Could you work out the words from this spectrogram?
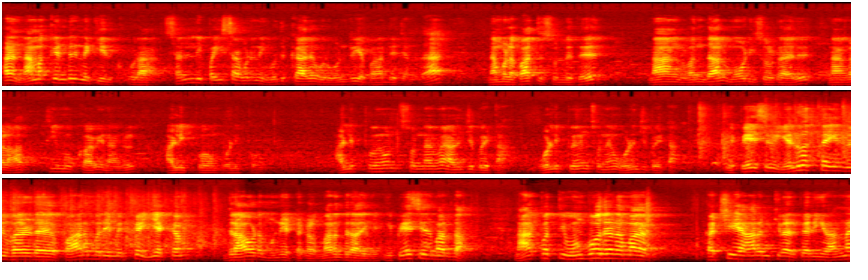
ஆனால் நமக்கென்று இன்னைக்கு இது ஒரு சல்லி பைசா கூட இன்னைக்கு ஒதுக்காத ஒரு ஒன்றிய பாரதிய ஜனதா நம்மளை பார்த்து சொல்லுது நாங்கள் வந்தால் மோடி சொல்கிறாரு நாங்கள் அதிமுகவை நாங்கள் அழிப்போம் ஒழிப்போம். அழிப்போம்னு சொன்னவன் அழிஞ்சு போயிட்டான். ஒழிப்பேன்னு சொன்னவன் ஒழிஞ்சு போயிட்டான். இங்கே பேசுகிற எழுபத்தைந்து வருட பாரம்பரியமிக்க இயக்கம் திராவிட முன்னேற்ற கழகம். மறந்துடாதீங்க. இங்கே பேசியது மாதிரி தான் நாற்பத்தி ஒம்போதில் நம்ம கட்சியை ஆரம்பிக்கிறார் பேருங்கிற அண்ணா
